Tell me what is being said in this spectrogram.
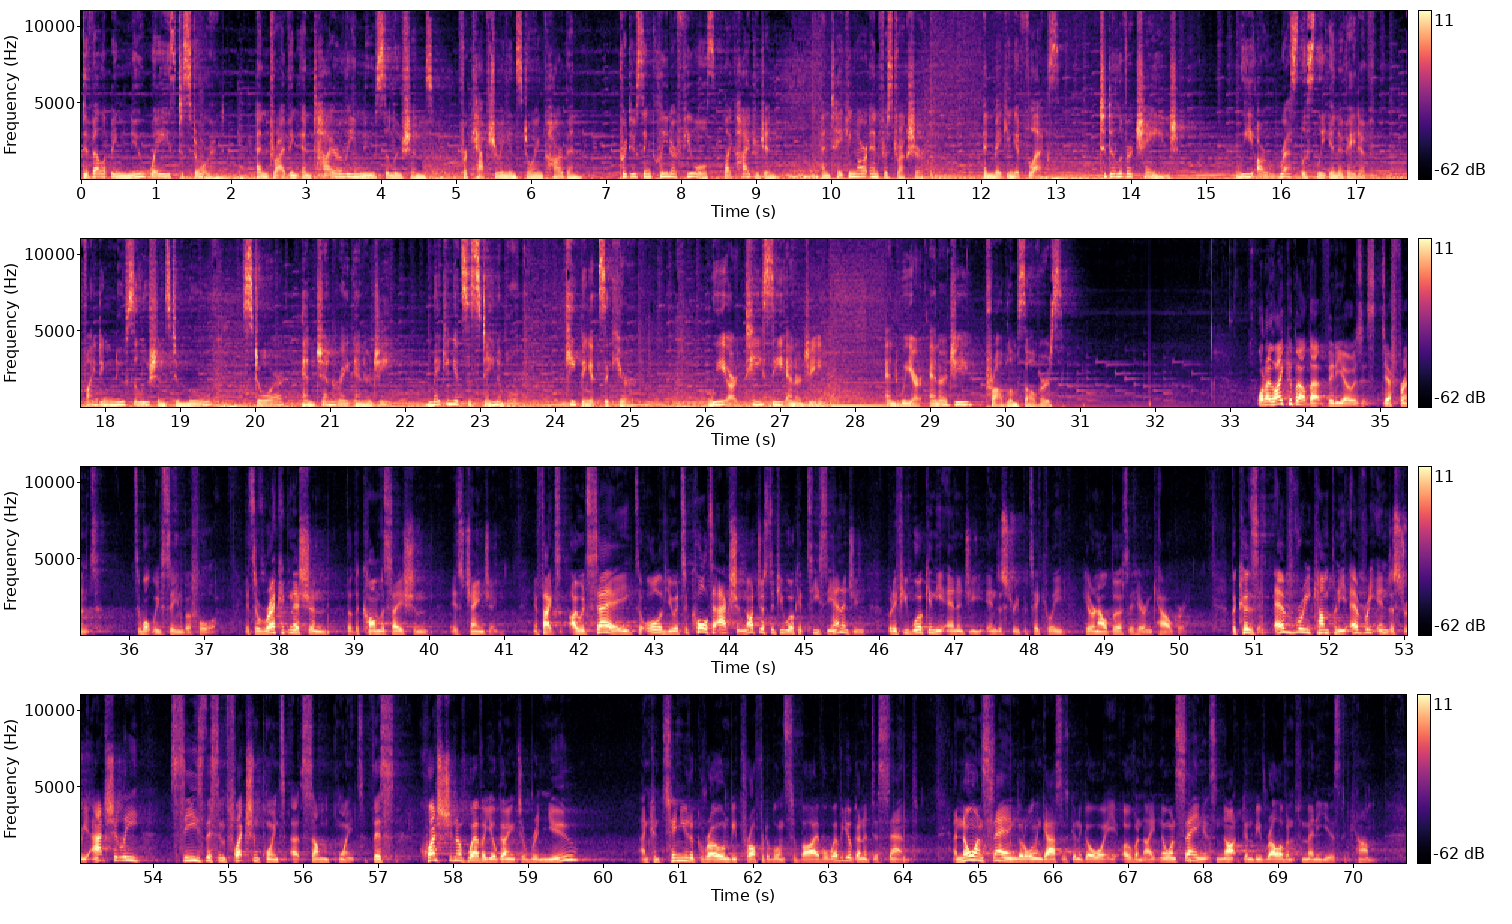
developing new ways to store it, and driving entirely new solutions for capturing and storing carbon, producing cleaner fuels like hydrogen, and taking our infrastructure and making it flex to deliver change. We are restlessly innovative, finding new solutions to move, store, and generate energy, making it sustainable, keeping it secure. We are TC Energy, and we are energy problem solvers. What I like about that video is it's different to what we've seen before. It's a recognition that the conversation is changing. In fact, I would say to all of you, it's a call to action, not just if you work at TC Energy, but if you work in the energy industry, particularly here in Alberta, here in Calgary. Because every company, every industry actually sees this inflection point at some point. This question of whether you're going to renew and continue to grow and be profitable and survive, or whether you're going to descend. And no one's saying that oil and gas is going to go away overnight. No one's saying it's not going to be relevant for many years to come.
